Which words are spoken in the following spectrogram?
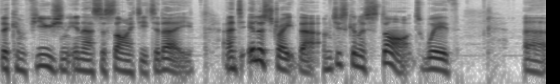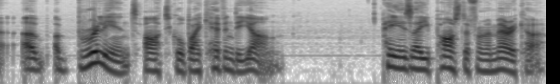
the confusion in our society today. And to illustrate that, I'm just going to start with uh, a, a brilliant article by Kevin DeYoung. He is a pastor from America,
